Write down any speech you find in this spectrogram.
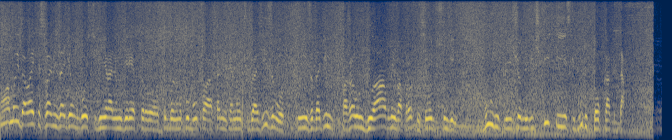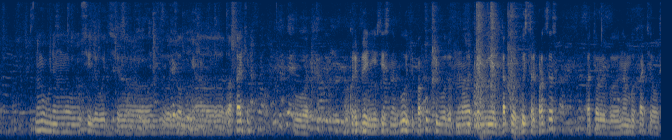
Ну а мы давайте с вами зайдем в гости к генеральному директору футбольного клуба Уфа Шамилю Камиловичу Газизову и зададим, пожалуй, главный вопрос на сегодняшний день. Будут ли еще новички и если будут, то когда? Ну, мы будем усиливать э, зону атаки. Вот. Укрепление, естественно, будет, и покупки будут, но это не такой быстрый процесс, который бы нам бы хотелось,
